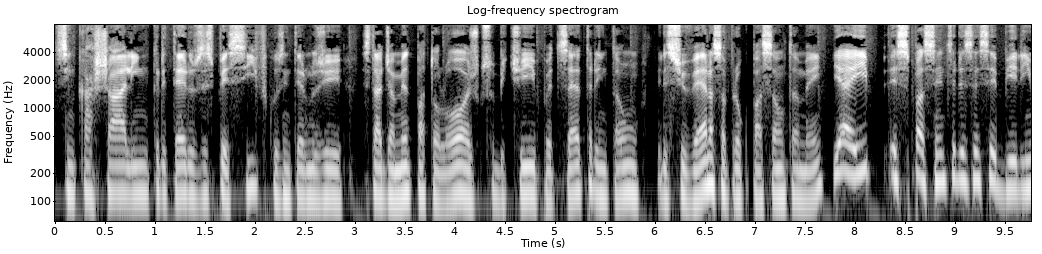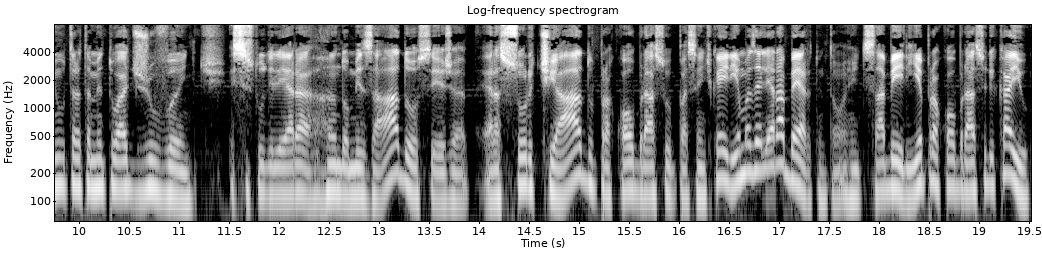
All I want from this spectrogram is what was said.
se encaixar ali em critérios específicos em termos de estadiamento patológico, subtipo, etc. Então, eles tiveram essa preocupação também. E aí, esses pacientes eles receberiam o tratamento adjuvante. Esse estudo ele era randomizado, ou seja, era sorteado para qual braço o paciente cairia, mas ele era aberto, então a gente saberia para qual braço ele caiu.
